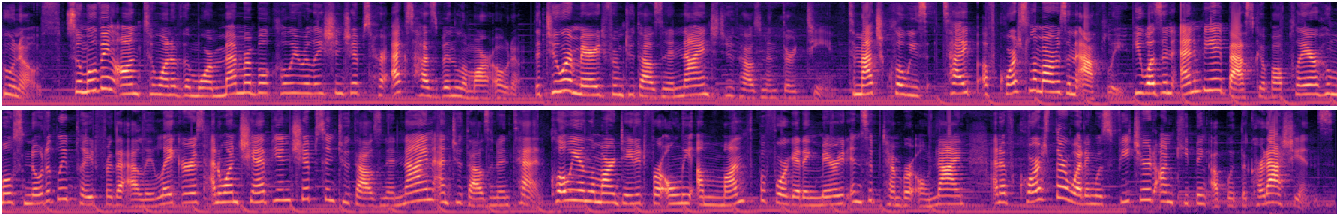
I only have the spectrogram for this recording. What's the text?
who knows? So moving on to one of the more memorable Khloe relationships, her ex-husband Lamar Odom. The two were married from 2009 to 2013. To match Khloe's type, of course Lamar was an athlete. He was an NBA basketball player who most notably played for the LA Lakers and won championships in 2009 and 2010. Khloe and Lamar dated for only a month before getting married in September 09, and of course their wedding was featured on Keeping Up with the Kardashians.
